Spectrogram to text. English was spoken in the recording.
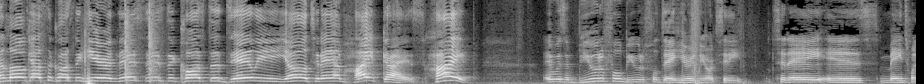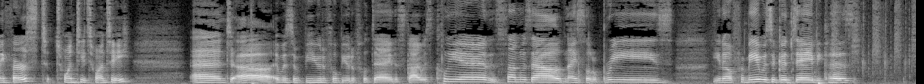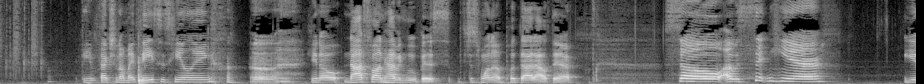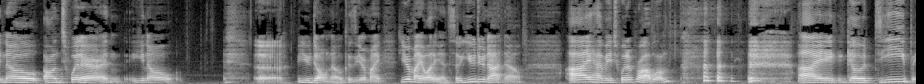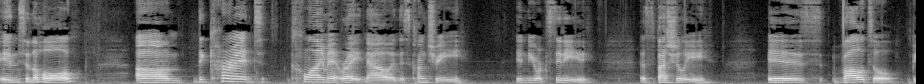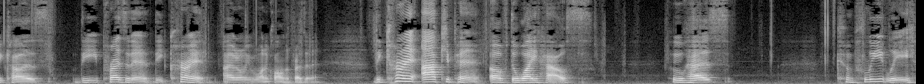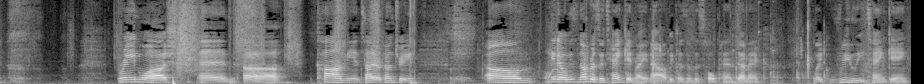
Hello, Costa Costa here, and this is the Costa Daily. Yo, today I'm hype, guys. Hype. It was a beautiful, beautiful day here in New York City. Today is May 21st, 2020. And uh, it was a beautiful, beautiful day. The sky was clear, the sun was out, nice little breeze. You know, for me, it was a good day because the infection on my face is healing. you know, not fun having lupus. Just want to put that out there. So I was sitting here, you know, on Twitter, and you know, you don't know because you're my you're my audience, so you do not know. I have a Twitter problem. I go deep into the hole um, the current climate right now in this country, in New York City, especially, is volatile because the president, the current, I don't even want to call him the president, the current occupant of the White House, who has completely brainwashed and uh, con the entire country. Um, you know, his numbers are tanking right now because of this whole pandemic. Like, really tanking.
